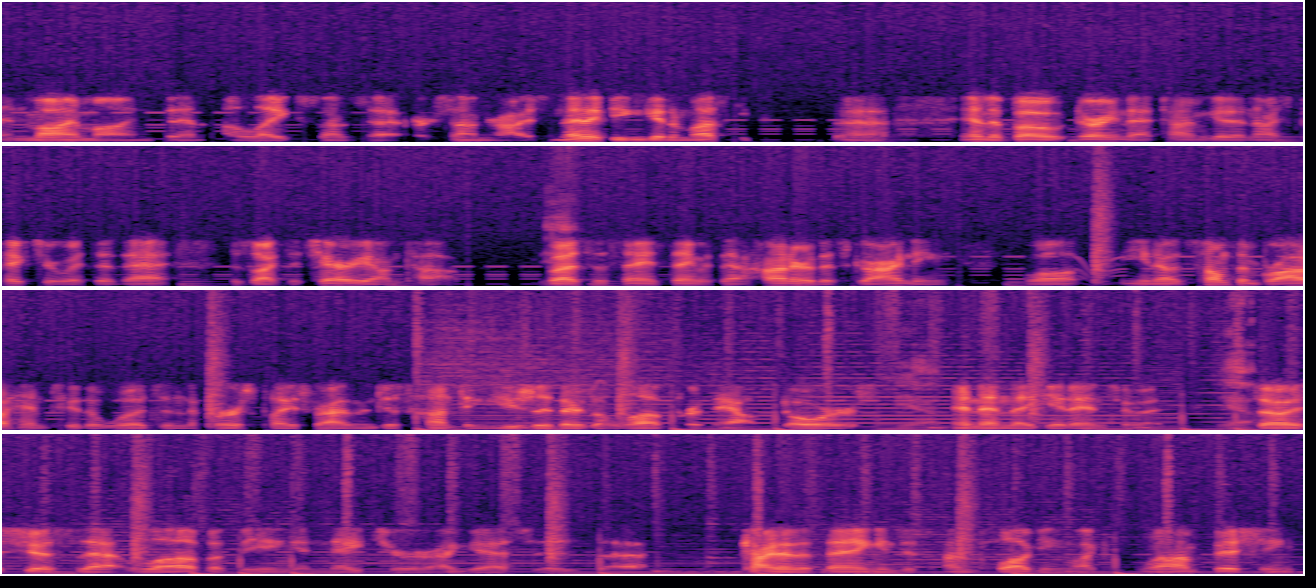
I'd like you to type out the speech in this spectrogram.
in my mind than a lake sunset or sunrise. And then if you can get a muskie uh, in the boat during that time, get a nice picture with it, that is like the cherry on top. But it's the same thing with that hunter that's grinding. Well, you know, something brought him to the woods in the first place rather than just hunting. Usually there's a love for the outdoors yeah and then they get into it. Yeah. So it's just that love of being in nature, I guess, is uh, kind of the thing, and just unplugging. Like when I'm fishing,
